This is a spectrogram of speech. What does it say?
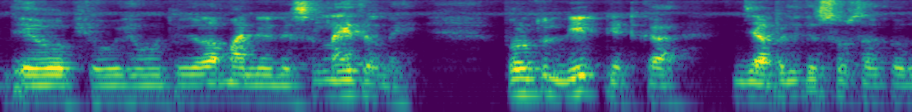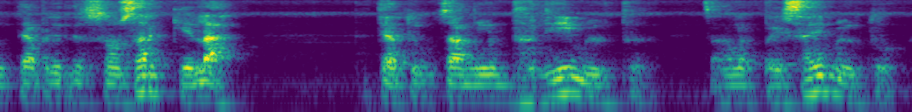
देव फेव घेऊन तुझ्याला मान्य नसेल नाही तर नाही. परंतु नीट नेटका ज्या पद्धतीने संसार करतो त्या पद्धतीने संसार केला तर त्यातून चांगलं धनही मिळतं चांगला पैसाही मिळतो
